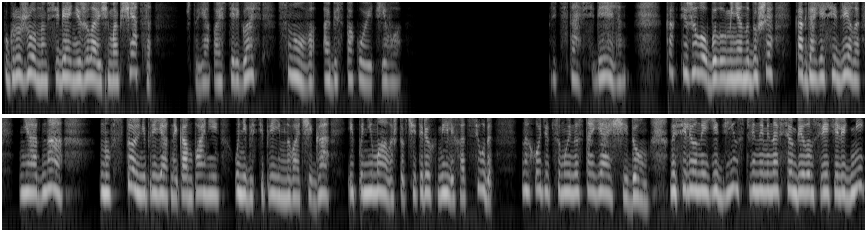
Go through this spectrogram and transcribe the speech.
погруженным в себя и не желающим общаться, что я поостереглась снова обеспокоить его. Представь себе, Эллен, как тяжело было у меня на душе, когда я сидела не одна, но в столь неприятной компании у негостеприимного очага и понимала, что в четырех милях отсюда находится мой настоящий дом, населенный единственными на всем белом свете людьми,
